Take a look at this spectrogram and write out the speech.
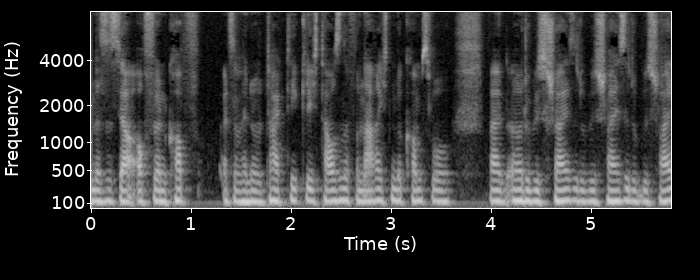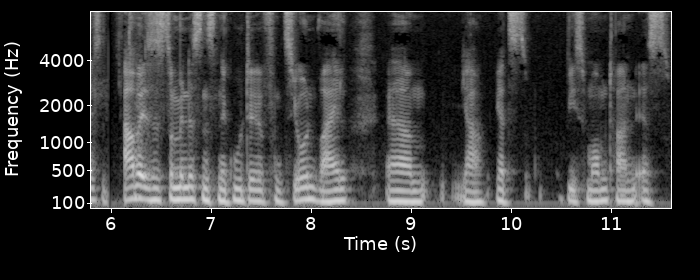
Und das ist ja auch für den Kopf, also wenn du tagtäglich tausende von Nachrichten bekommst, wo halt, oh, du bist scheiße, du bist scheiße, du bist scheiße. Aber es ist zumindest eine gute Funktion, weil ähm, ja, jetzt, wie es momentan ist,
